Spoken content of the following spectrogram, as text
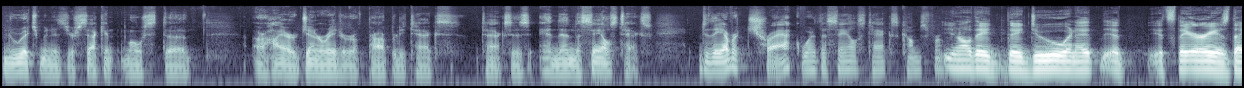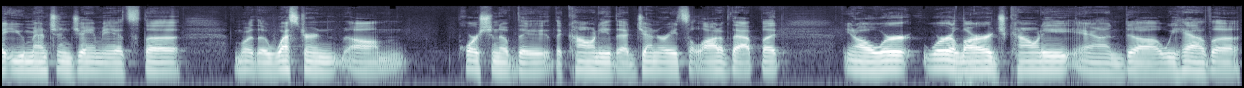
New Richmond is your second most uh, or higher generator of property tax taxes, and then the sales tax. Do they ever track where the sales tax comes from? You know, they, they do, and it, it it's the areas that you mentioned, Jamie. It's the more the western um, portion of the, the county that generates a lot of that. But you know, we're we're a large county, and uh, we have a,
